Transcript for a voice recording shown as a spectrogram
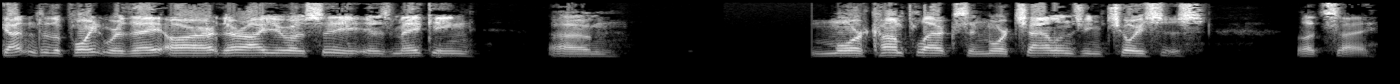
gotten to the point where they are, their IUOC is making um, more complex and more challenging choices, let's say.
